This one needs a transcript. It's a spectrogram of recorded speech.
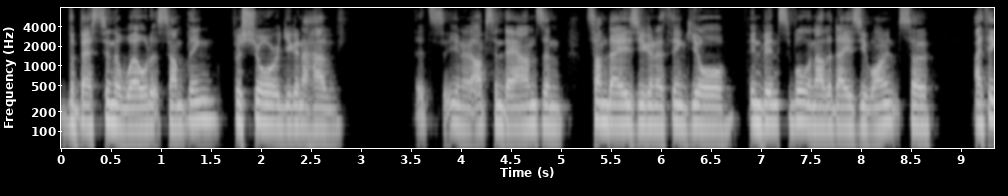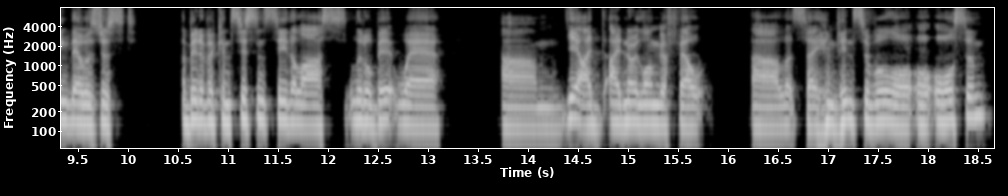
the best in the world at something, for sure, you're going to have it's you know ups and downs and some days you're going to think you're invincible and other days you won't. So i think there was just a bit of a consistency the last little bit where um yeah i, I no longer felt uh let's say invincible or, or awesome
